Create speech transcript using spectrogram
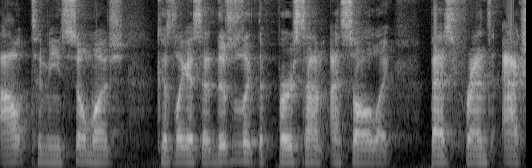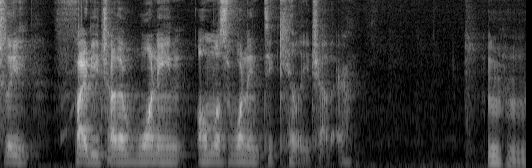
out to me so much because, like I said, this was like the first time I saw like best friends actually fight each other, wanting almost wanting to kill each other. Mm hmm.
